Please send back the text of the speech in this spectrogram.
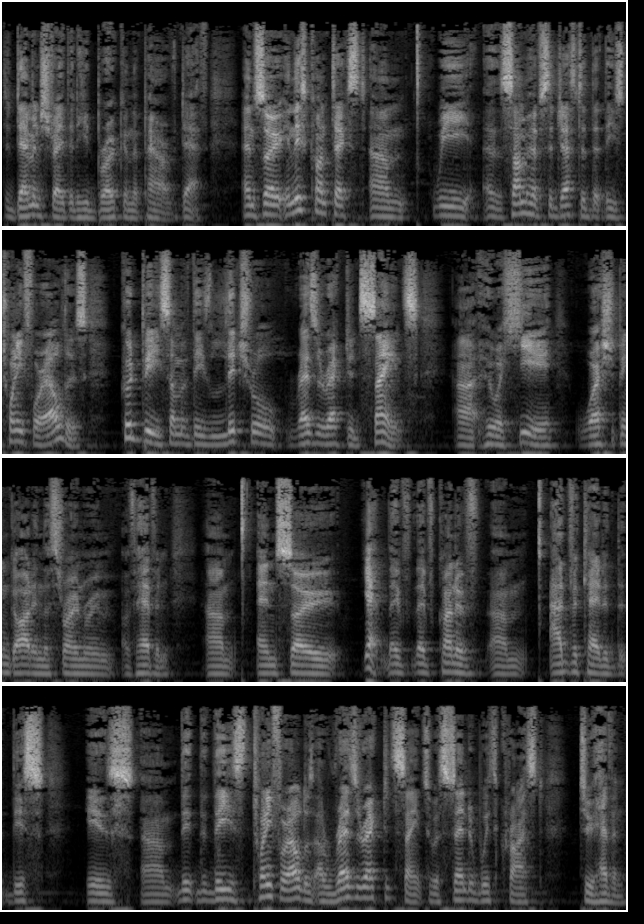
to demonstrate that he'd broken the power of death. And so, in this context, um, we uh, some have suggested that these twenty four elders could be some of these literal resurrected saints uh, who are here worshiping God in the throne room of heaven. Um, and so, yeah, they've they've kind of um, advocated that this is um, th- th- these 24 elders are resurrected saints who ascended with Christ to heaven.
